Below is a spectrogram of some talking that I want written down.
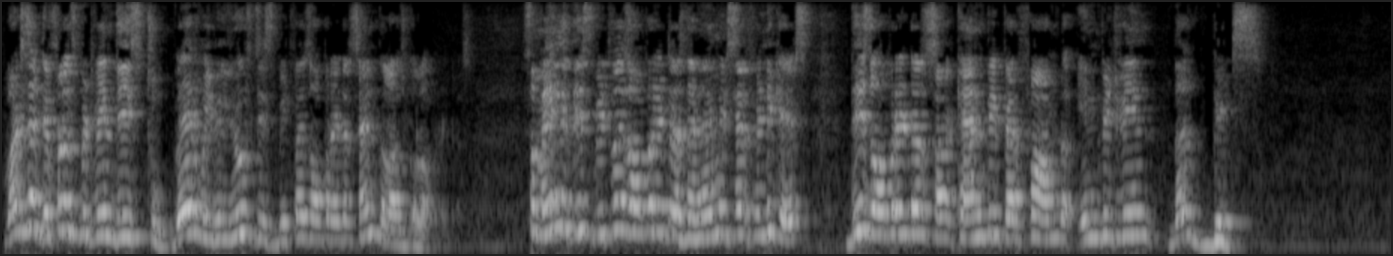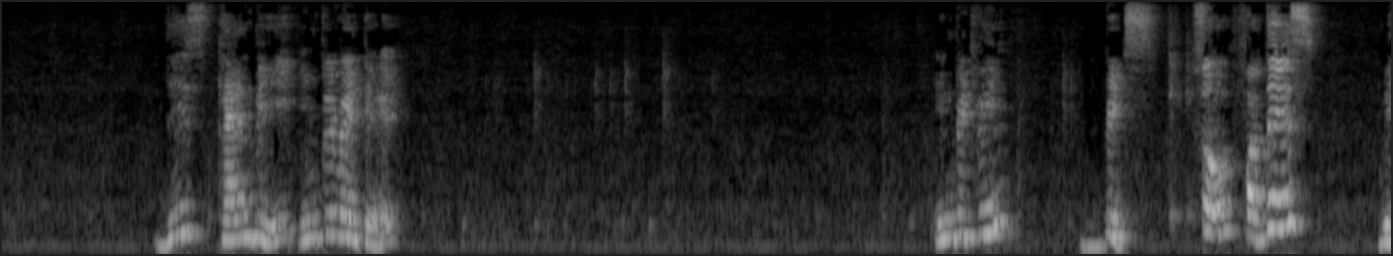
what is the difference between these two? Where we will use these bitwise operators and the logical operators. So mainly these bitwise operators, the name itself indicates, these operators are, can be performed in between the bits. These can be implemented in between bits. So for this, we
